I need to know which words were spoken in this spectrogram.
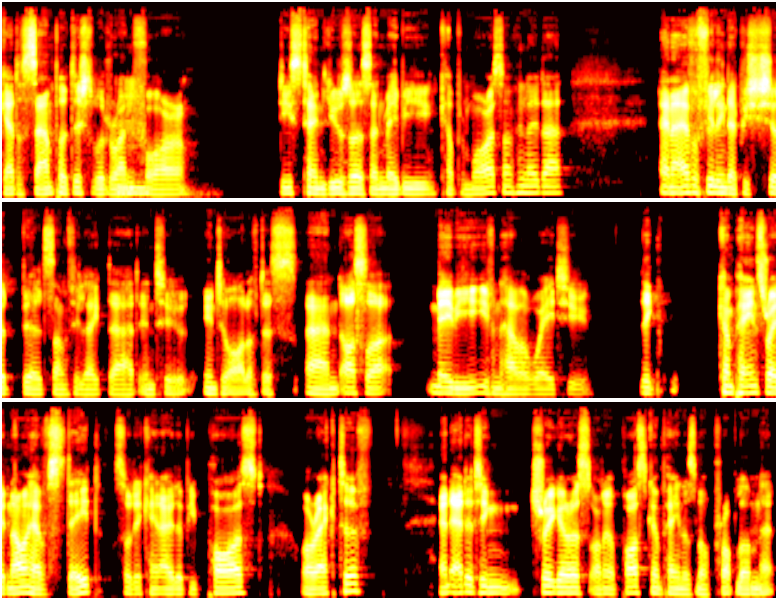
get a sample dish would run mm. for these 10 users and maybe a couple more or something like that and I have a feeling that we should build something like that into into all of this, and also maybe even have a way to like campaigns right now have state, so they can either be paused or active. And editing triggers on a paused campaign is no problem. That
